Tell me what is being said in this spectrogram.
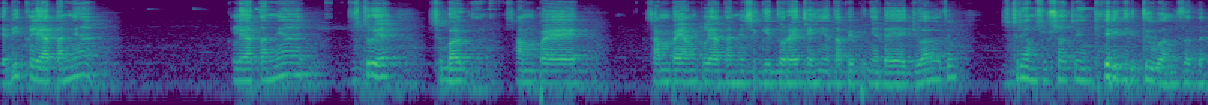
Jadi kelihatannya kelihatannya justru ya sebagai sampai sampai yang kelihatannya segitu recehnya tapi punya daya jual tuh justru yang susah tuh yang kayak gitu dah.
